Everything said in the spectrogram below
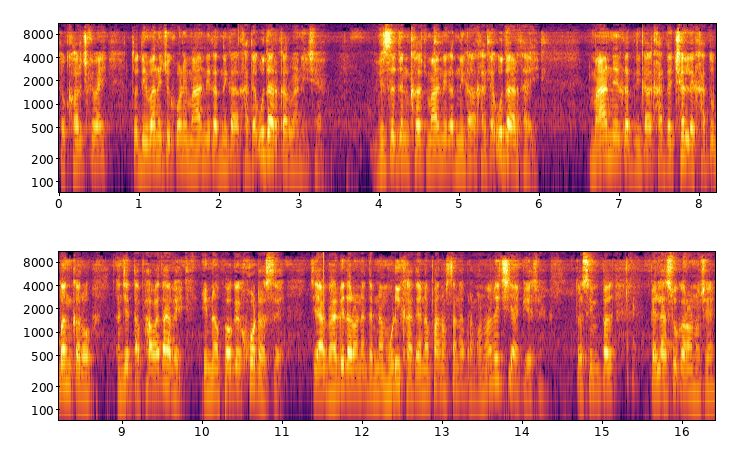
તો ખર્ચ કહેવાય. તો દેવાની ચૂકવણી માલ મિલકત નિકાલ ખાતે ઉધાર કરવાની છે. વિસર્જન ખર્ચ માલ મિલકત નિકાલ ખાતે ઉધાર થાય. માલ મિલકત નિકાલ ખાતે છેલ્લે ખાતું બંધ કરો અને જે તફાવત આવે, એ નફો કે ખોટ હશે. જે આ ભાગીદારોને તેમના મૂડી ખાતે નફા નુકસાનના પ્રમાણમાં વેચી આપીએ છીએ. તો સિમ્પલ, પહેલાં શું કરવાનું છે?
